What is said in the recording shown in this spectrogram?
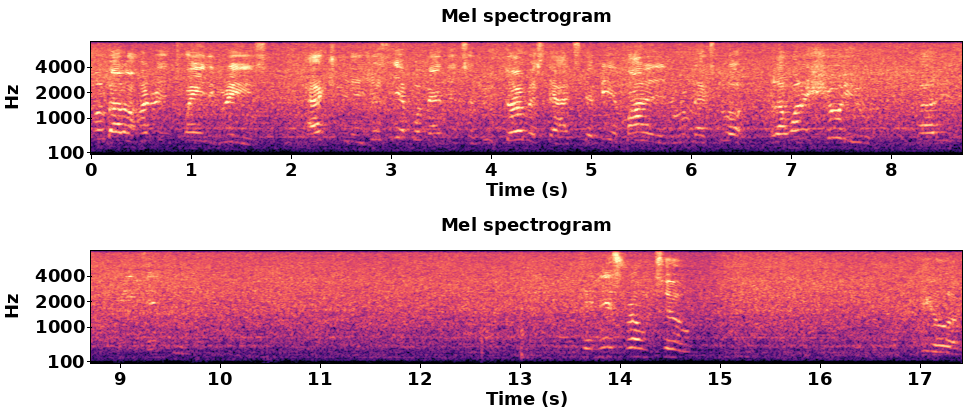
to about 120 degrees. Actually, they just implemented some new thermostats. They're being monitored in the room next door. But I want to show you how this feeds into. It's in this room too. Take a look.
